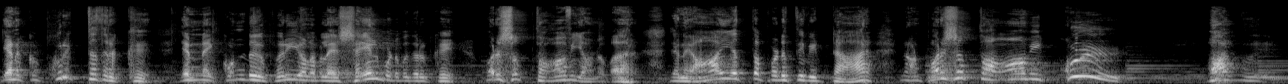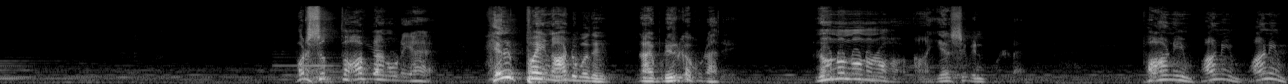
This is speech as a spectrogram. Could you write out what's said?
எனக்கு குறித்ததற்கு என்னை கொண்டு பெரிய அளவில் செயல்படுவதற்கு பரிசுத்த ஆவியானவர் என்னை ஆயத்தப்படுத்தி விட்டார் நான் பரிசுத்த ஆவிக்குள் வாழ்வு பரிசுத்த ஆவியானுடைய ஹெல்ப்பை நாடுவது நான் இப்படி இருக்கக்கூடாது. நோ நோ நோ நோ நான் இயேசுவின் பிள்ளை. பாணியும் பாணியும் பாணியும்.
